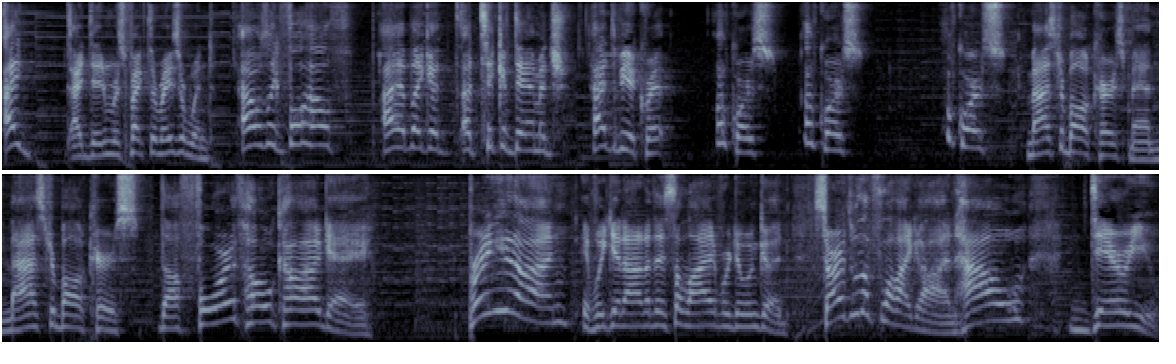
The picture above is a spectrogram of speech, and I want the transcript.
I I didn't respect the Razor Wind. I was like full health. I had like a, a tick of damage. Had to be a crit. Of course. Of course. Of course. Master Ball Curse, man. Master Ball Curse. The fourth Hokage. Bring it on. If we get out of this alive, we're doing good. Starts with a Flygon. How dare you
